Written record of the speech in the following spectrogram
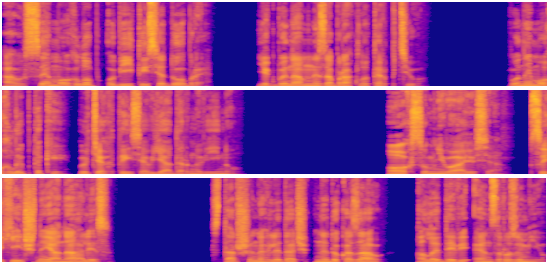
А все могло б обійтися добре, якби нам не забракло терпцю. Вони могли б таки втягтися в ядерну війну. Ох, сумніваюся. Психічний аналіз. Старший наглядач не доказав, але Деві Ен зрозумів.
